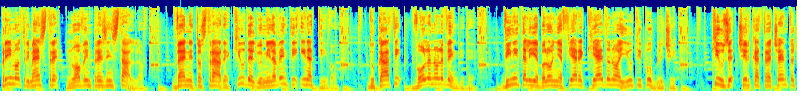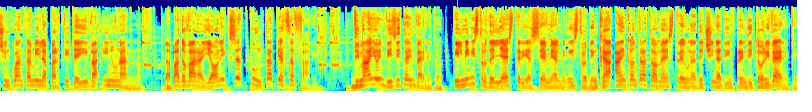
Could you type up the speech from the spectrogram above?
Primo trimestre, nuove imprese in stallo. Veneto Strade chiude il 2020 in attivo. Ducati volano le vendite. Vinitali e Bologna Fiere chiedono aiuti pubblici. Chiuse circa 350.000 partite IVA in un anno. La padovana Ionix punta a Piazza Affari. Di Maio in visita in Veneto. Il ministro degli esteri assieme al ministro D'Inca ha incontrato a Mestre una decina di imprenditori veneti.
